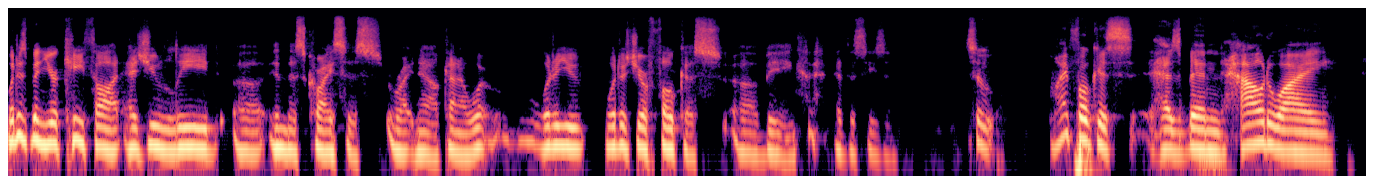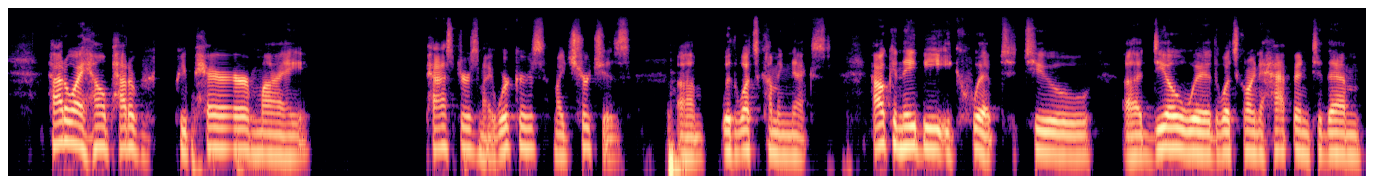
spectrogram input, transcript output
what has been your key thought as you lead uh, in this crisis right now? Kind of what what are you? What is your focus uh, being at the season? So, my focus has been how do I how do I help how to prepare my pastors, my workers, my churches um, with what's coming next? How can they be equipped to uh, deal with what's going to happen to them?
